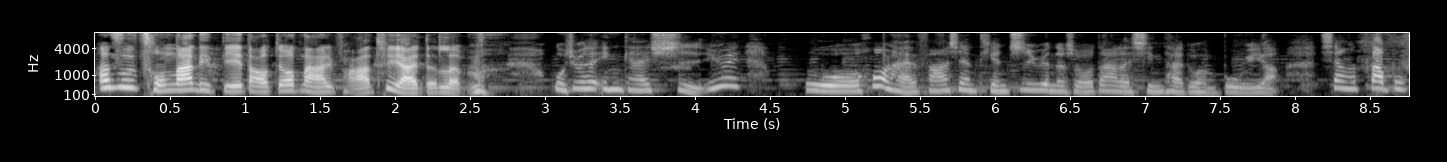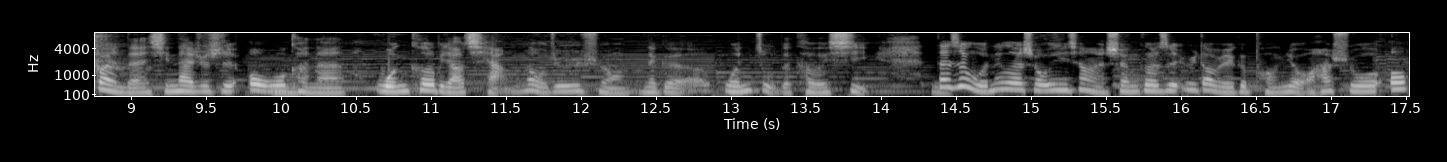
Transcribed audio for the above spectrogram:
他是从哪里跌倒就哪里爬起来的人吗？我觉得应该是因为。我后来发现填志愿的时候，大家的心态都很不一样。像大部分人的心态就是，哦，我可能文科比较强，那我就去选那个文组的科系。但是我那个时候印象很深刻，是遇到有一个朋友，他说，哦，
